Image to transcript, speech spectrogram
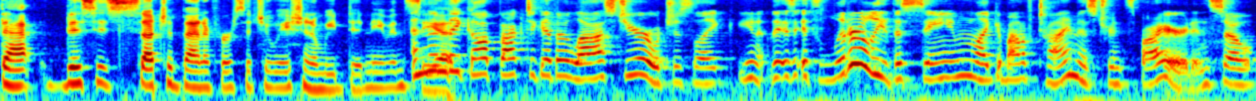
That this is such a Bennifer situation, and we didn't even see it. and then it. they got back together last year, which is like you know it's, it's literally the same like amount of time has transpired, and so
